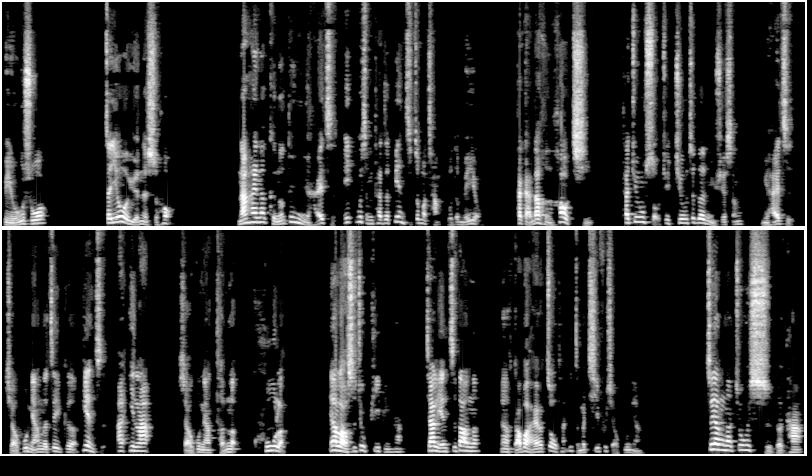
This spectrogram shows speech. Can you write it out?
比如说，在幼儿园的时候，男孩呢可能对女孩子，诶，为什么他的辫子这么长，我都没有？他感到很好奇，他就用手去揪这个女学生、女孩子、小姑娘的这个辫子啊，一拉，小姑娘疼了，哭了，让老师就批评他，家里人知道呢，嗯，搞不好还要揍他，你怎么欺负小姑娘？这样呢，就会使得他，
